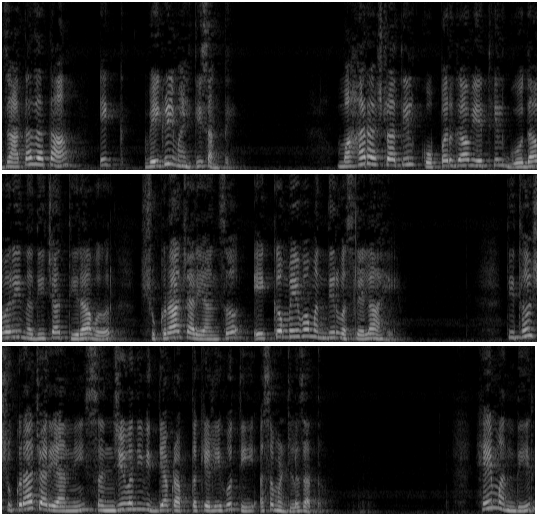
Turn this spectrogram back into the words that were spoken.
जाता जाता एक वेगळी माहिती सांगते. महाराष्ट्रातील कोपरगाव येथील गोदावरी नदीच्या तीरावर शुक्राचार्यांचं एकमेव मंदिर वसलेलं आहे. तिथं शुक्राचार्यांनी संजीवनी विद्या प्राप्त केली होती असं म्हटलं जातं. हे मंदिर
